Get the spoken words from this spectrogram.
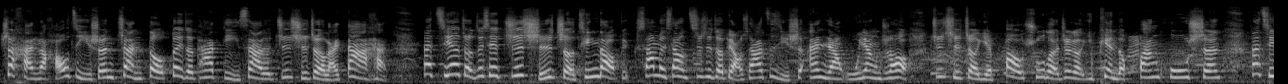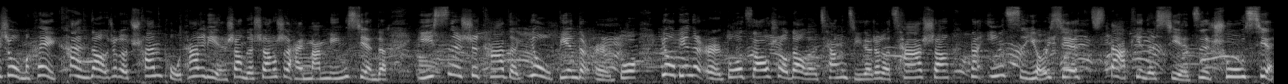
是喊了好几声战斗，对着他底下的支持者来大喊。那接着这些支持者听到他们向支持者表示他自己是安然无恙之后，支持者也爆出了这个一片的欢呼声。那其实我们可以看到这个川普他脸上的伤势还蛮。明显的，疑似是他的右边的耳朵，右边的耳朵遭受到了枪击的这个擦伤，那因此有一些大片的血渍出现。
